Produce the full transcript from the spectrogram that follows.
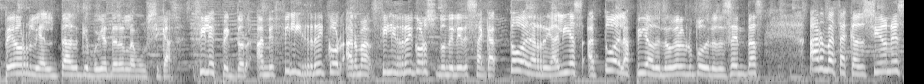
peor lealtad que podía tener la música. Phil Spector, ame Philly Record, arma Philly Records, donde le saca todas las regalías a todas las pibas del gran grupo de los 60 Arma estas canciones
